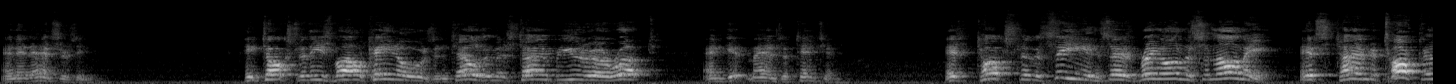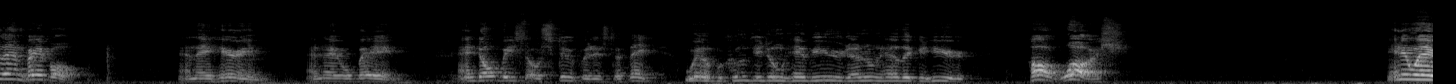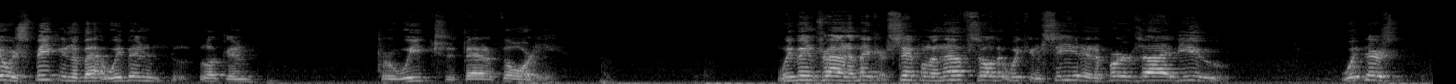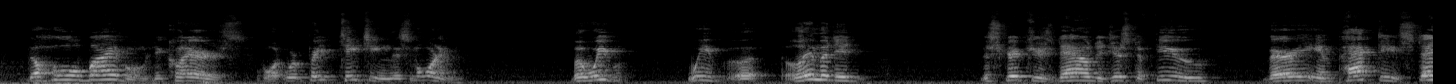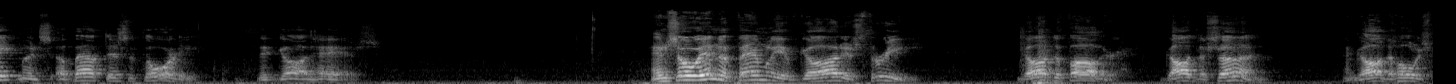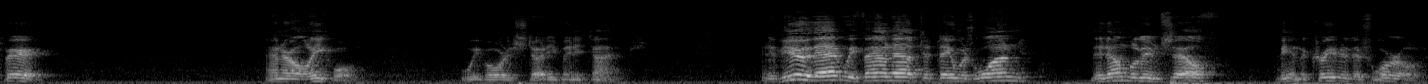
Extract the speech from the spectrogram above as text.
And it answers him. He talks to these volcanoes and tells them it's time for you to erupt and get man's attention. It talks to the sea and says, Bring on the tsunami. It's time to talk to them people. And they hear him and they obey him. And don't be so stupid as to think, well, because they don't have ears, I don't know how they could hear. Hogwash. Anyway, we're speaking about, we've been looking for weeks at that authority. We've been trying to make it simple enough so that we can see it in a bird's eye view. We, there's the whole Bible declares what we're pre- teaching this morning. But we've we've uh, limited the scriptures down to just a few very impactful statements about this authority that God has. And so in the family of God is three God the Father, God the Son, and God the Holy Spirit. And they're all equal. We've already studied many times. In view of that, we found out that there was one that humbled himself, being the creator of this world.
